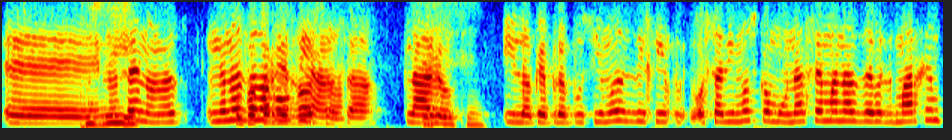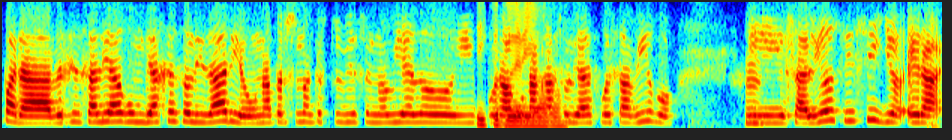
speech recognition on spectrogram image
eh, Pues no sé, no nos, no nos daba confianza. Claro. Sí, sí, sí. Y lo que propusimos, dijimos, o sea, dimos como unas semanas de margen para ver si salía algún viaje solidario, una persona que estuviese en Oviedo y, por alguna llevarlo. casualidad fuese a Vigo. Mm. Y salió, sí, sí, yo era,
